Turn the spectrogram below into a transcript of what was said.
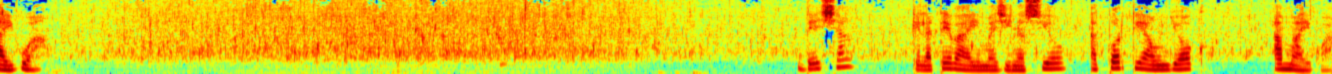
Aigua. Deixa que la teva imaginació et porti a un lloc amb aigua.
